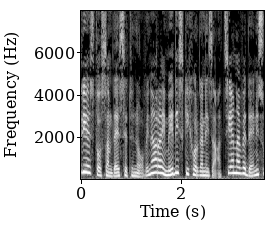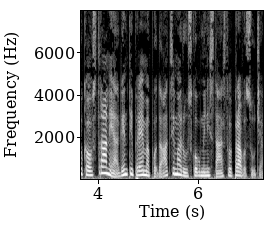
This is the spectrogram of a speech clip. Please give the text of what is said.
280 novinara i medijskih organizacija navedeni su kao strani agenti prema podacima Ruskog ministarstva pravosuđa.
